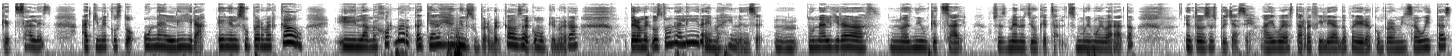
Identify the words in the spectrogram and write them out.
quetzales aquí me costó una lira en el supermercado. Y la mejor marca que había en el supermercado o sea como que no era pero me costó una lira imagínense mm, una lira no es ni un quetzal es menos de un quetzal es muy muy barata entonces, pues ya sé, ahí voy a estar refiliando para ir a comprar mis agüitas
